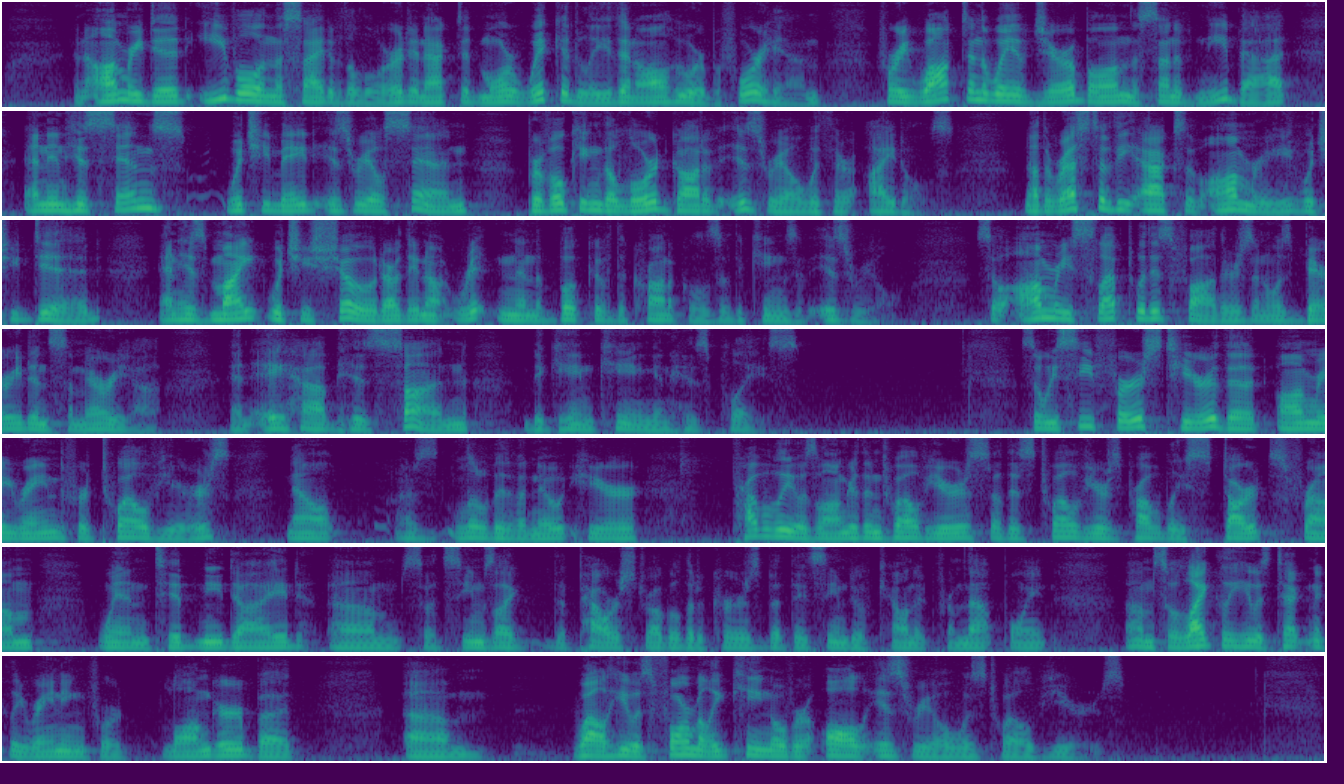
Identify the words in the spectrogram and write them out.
And Omri did evil in the sight of the Lord and acted more wickedly than all who were before him, for he walked in the way of Jeroboam the son of Nebat, and in his sins which he made Israel sin, provoking the Lord God of Israel with their idols. Now, the rest of the acts of Omri, which he did, and his might which he showed, are they not written in the book of the Chronicles of the kings of Israel? So Omri slept with his fathers and was buried in Samaria, and Ahab his son became king in his place. So we see first here that Omri reigned for 12 years. Now, there's a little bit of a note here. Probably it was longer than 12 years, so this 12 years probably starts from when Tibni died. Um, so it seems like the power struggle that occurs, but they seem to have counted from that point. Um, so likely he was technically reigning for longer, but um, while he was formally king over all Israel was 12 years.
